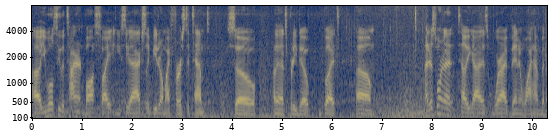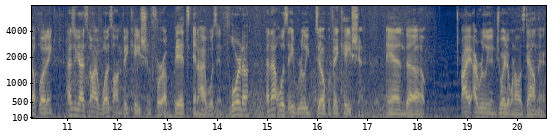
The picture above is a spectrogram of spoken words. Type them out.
Uh, you will see the Tyrant boss fight, and you see I actually beat it on my first attempt, so I think that's pretty dope. But um, I just wanted to tell you guys where I've been and why I haven't been uploading. As you guys know, I was on vacation for a bit, and I was in Florida, and that was a really dope vacation. And uh, I, I really enjoyed it when I was down there.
